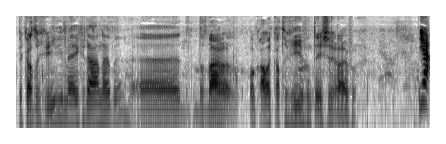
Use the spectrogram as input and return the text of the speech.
De categorieën die meegedaan hebben, uh, dat waren ook alle categorieën van TC Ruiver. Ja,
